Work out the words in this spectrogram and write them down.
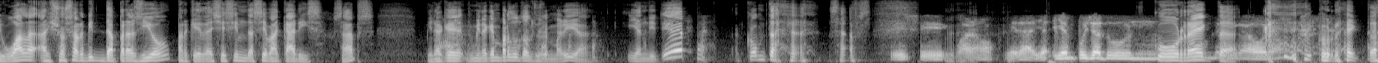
igual això ha servit de pressió perquè deixéssim de ser becaris, saps? Mira que, mira que hem perdut el Josep Maria. I han dit, ep, compte, saps? Sí, sí, bueno, mira, ja, ja hem pujat un... Correcte. Un graó, no? Correcte.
